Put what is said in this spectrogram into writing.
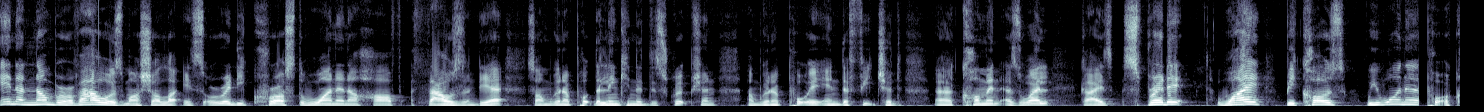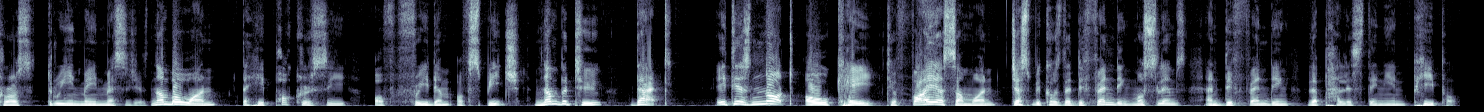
in a number of hours, mashallah, it's already crossed one and a half thousand. Yeah, so I'm gonna put the link in the description, I'm gonna put it in the featured uh, comment as well. Guys, spread it. Why? Because we want to put across three main messages. Number one, the hypocrisy of freedom of speech. Number two, that it is not okay to fire someone just because they're defending Muslims and defending the Palestinian people.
